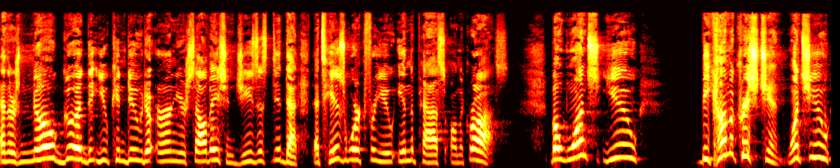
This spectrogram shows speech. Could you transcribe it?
And there's no good that you can do to earn your salvation. Jesus did that. That's his work for you in the past on the cross. But once you become a Christian, once you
